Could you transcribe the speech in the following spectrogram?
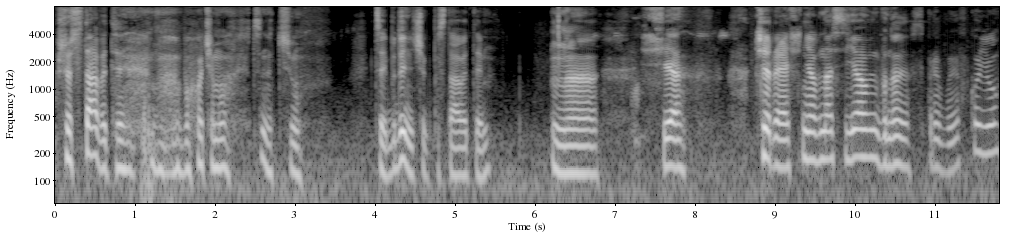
щось ставити, бо хочемо цю, цей будиночок поставити. Е, ще черешня в нас є, вона з прививкою.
